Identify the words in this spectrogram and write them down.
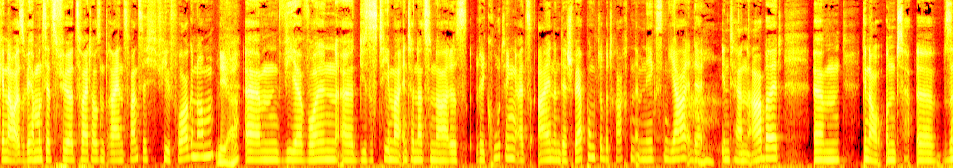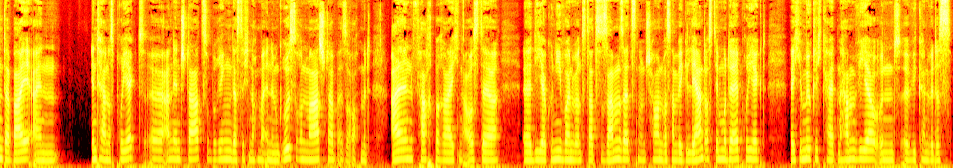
Genau, also wir haben uns jetzt für 2023 viel vorgenommen. Ja. Ähm, wir wollen äh, dieses Thema internationales Recruiting als einen der Schwerpunkte betrachten im nächsten Jahr in der Ah. internen Arbeit. Ähm, genau, und äh, sind dabei, ein internes Projekt äh, an den Start zu bringen, das sich nochmal in einem größeren Maßstab, also auch mit allen Fachbereichen aus der äh, Diakonie wollen wir uns da zusammensetzen und schauen, was haben wir gelernt aus dem Modellprojekt, welche Möglichkeiten haben wir und äh, wie können wir das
